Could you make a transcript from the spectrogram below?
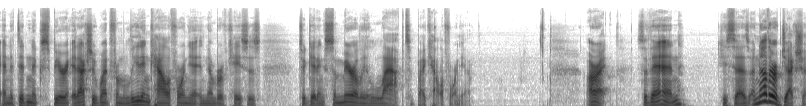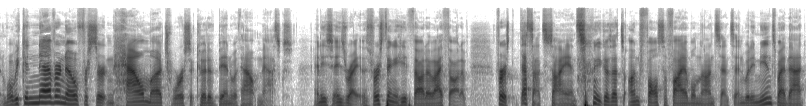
and it didn't experience. It actually went from leading California in number of cases to getting summarily lapped by California. All right. So then he says another objection. Well, we can never know for certain how much worse it could have been without masks. And he's, he's right. The first thing that he thought of, I thought of. First, that's not science because that's unfalsifiable nonsense. And what he means by that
